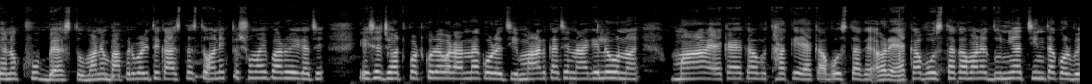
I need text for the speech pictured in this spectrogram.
কেন খুব ব্যস্ত। মানে বাপের বাড়ি থেকে আস্তে আস্তে অনেকটা সময় পার হয়ে গেছে। এসে ঝটপট করে আবার রান্না করেছি। মার কাছে না গেলেও নয়। মা একা একা থাকে, একা বসে থাকে। আর একা বসে থাকা মানে দুনিয়ার চিন্তা করবে।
